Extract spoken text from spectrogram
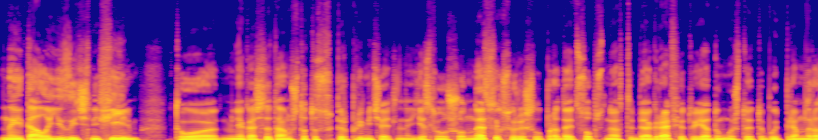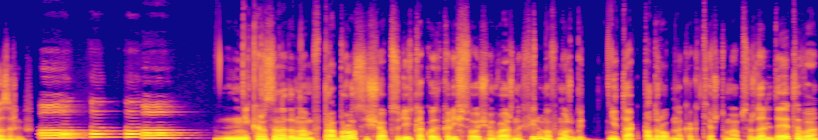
на италоязычный фильм, то, мне кажется, там что-то супер примечательное. Если уж он Netflix решил продать собственную автобиографию, то я думаю, что это будет прям на разрыв. Мне кажется, надо нам в проброс еще обсудить какое-то количество очень важных фильмов, может быть, не так подробно, как те, что мы обсуждали до этого.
